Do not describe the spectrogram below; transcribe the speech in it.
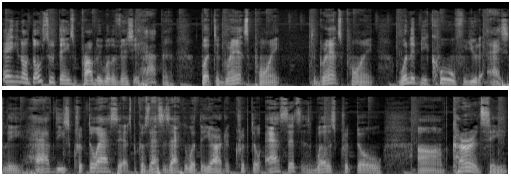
And you know, those two things probably will eventually happen. But to Grant's point, to Grant's point, wouldn't it be cool for you to actually have these crypto assets because that's exactly what they are. They're crypto assets as well as crypto um, currency,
